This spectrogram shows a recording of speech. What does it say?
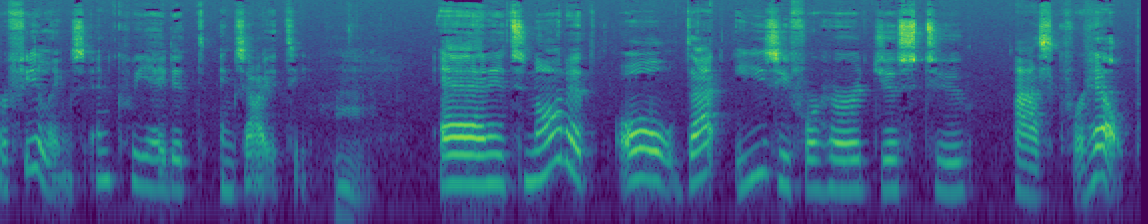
her feelings and created anxiety. And it's not at all that easy for her just to ask for help.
